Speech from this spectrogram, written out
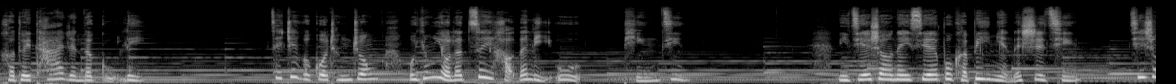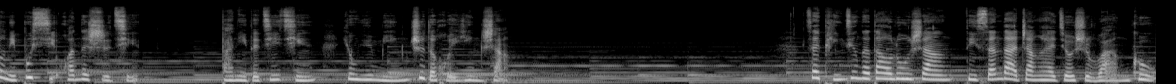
和对他人的鼓励。在这个过程中，我拥有了最好的礼物——平静。你接受那些不可避免的事情，接受你不喜欢的事情，把你的激情用于明智的回应上。在平静的道路上，第三大障碍就是顽固。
